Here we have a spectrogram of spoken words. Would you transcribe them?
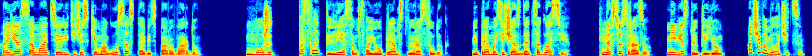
а я сама теоретически могу составить пару варду. Может, послать лесом свое упрямство и рассудок? И прямо сейчас дать согласие? На все сразу. Невесту и прием. А чего мелочиться?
